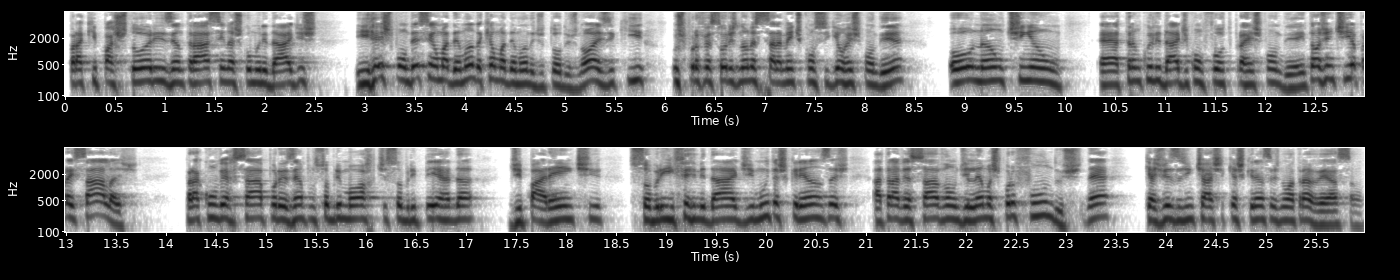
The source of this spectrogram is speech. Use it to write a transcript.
para que pastores entrassem nas comunidades e respondessem a uma demanda que é uma demanda de todos nós e que os professores não necessariamente conseguiam responder ou não tinham é, tranquilidade e conforto para responder. Então a gente ia para as salas para conversar, por exemplo, sobre morte, sobre perda de parente, sobre enfermidade. Muitas crianças atravessavam dilemas profundos, né? Que às vezes a gente acha que as crianças não atravessam.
